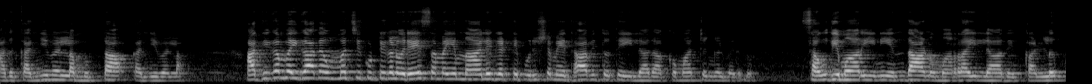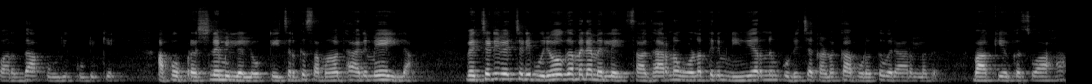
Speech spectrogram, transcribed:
അത് കഞ്ഞിവെള്ളം മുത്ത കഞ്ഞിവെള്ളം. അധികം വൈകാതെ ഉമ്മച്ചിക്കുട്ടികൾ ഒരേ സമയം നാലുകെട്ടി പുരുഷ മേധാവിത്വത്തെ ഇല്ലാതാക്കും. മാറ്റങ്ങൾ വരുന്നു. സൗദി മാറി ഇനി എന്താണ് മറയില്ലാതെ കള്ള് പർദ്ദ കുടിക്ക്. അപ്പോൾ പ്രശ്നമില്ലല്ലോ ടീച്ചർക്ക് സമാധാനമേ ഇല്ല. വെച്ചടി വെച്ചടി പുരോഗമനമല്ലേ? സാധാരണ ഓണത്തിനും ന്യൂ ഇയറിനും കുടിച്ച കണക്കാ പുറത്തു വരാറുള്ളത്. ബാക്കിയൊക്കെ സ്വാഹ.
